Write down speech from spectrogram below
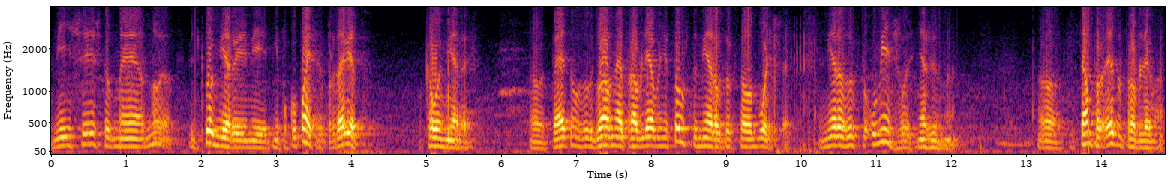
меньшие, чтобы мы, ну, ведь кто меры имеет? Не покупатель, а продавец. У кого меры? Вот, поэтому тут главная проблема не в том, что мера вдруг стала больше, мера вдруг уменьшилась неожиданно. Вот. Там это проблема.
